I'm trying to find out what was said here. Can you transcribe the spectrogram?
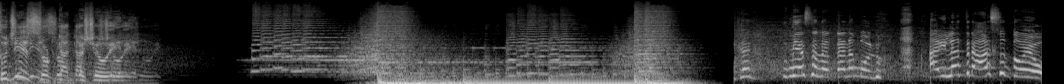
तुझी सुटका कशी होईल? तुम्ही असं नका ना बोलू. आईला त्रास होतोय हो.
